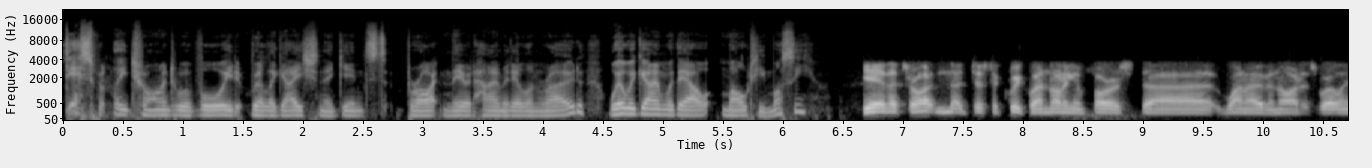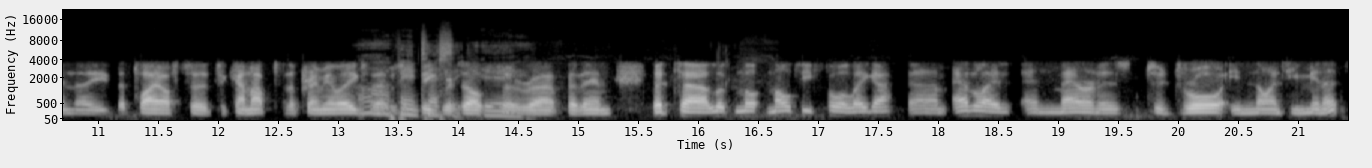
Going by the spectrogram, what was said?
desperately trying to avoid relegation against Brighton there at home at Elland Road. Where are we going with our multi, Mossy? Yeah, that's right. And uh, just a quick one: Nottingham Forest uh, won overnight as well in the, the playoff to, to come up to the Premier League. So oh, that was fantastic. a big result yeah. for uh, for them. But uh, look, multi four legger: um, Adelaide and Mariners to draw in 90 minutes.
